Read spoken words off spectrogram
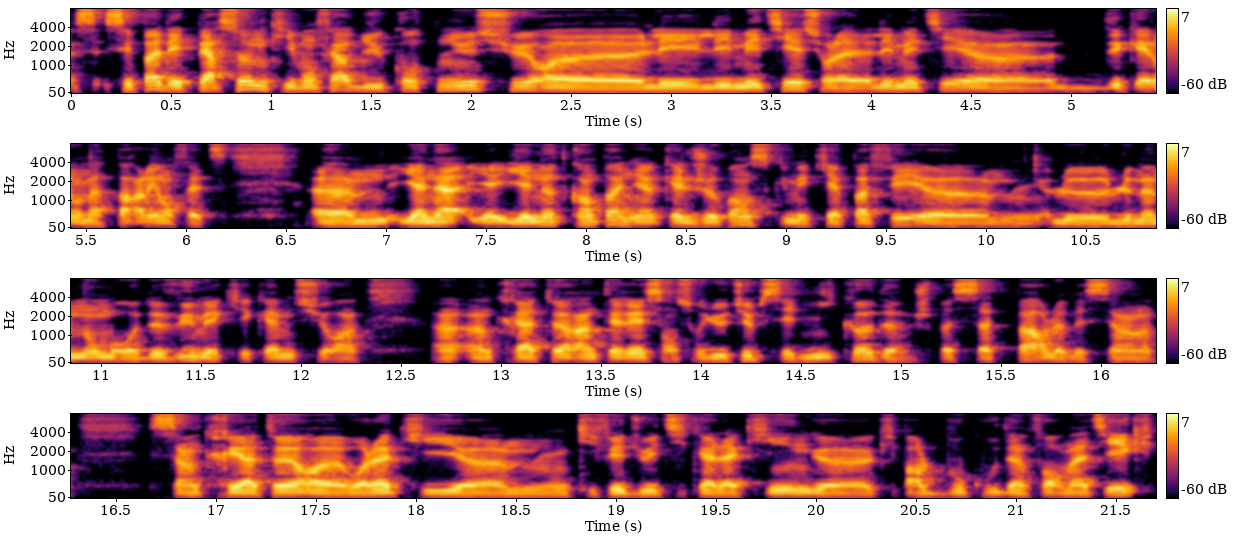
c'est pas des personnes qui vont faire du contenu sur euh, les, métiers, sur les métiers euh, desquels on a parlé en fait. Il y, a, il y a une autre campagne à laquelle je pense, mais qui n'a pas fait le, même nombre de vues, mais qui est quand même sur un, créateur intéressant sur YouTube, c'est Micode. Je sais pas si ça te parle, mais c'est un, créateur voilà, qui, qui fait du ethical hacking, qui parle beaucoup d'informatique.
